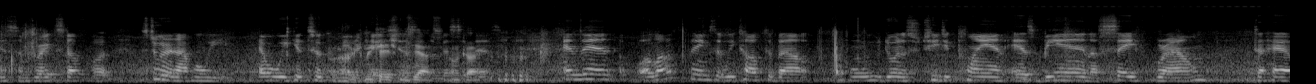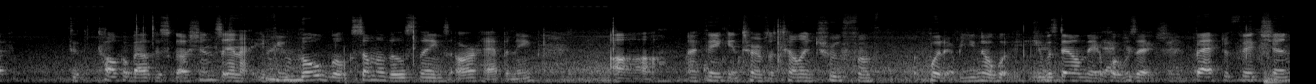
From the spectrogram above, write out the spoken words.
is some great stuff for Stuart and I when we ever we get to communications. communications, in the yes, okay. And then a lot of the things that we talked about when we were doing a strategic plan as being a safe ground to have to talk about discussions. And if you go look, some of those things are happening. Uh, I think in terms of telling truth from whatever, you know what it was down there. what was that? Fact or fiction.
